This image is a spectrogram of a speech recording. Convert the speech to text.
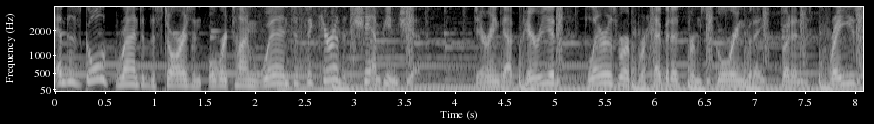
and this goal granted the Stars an overtime win to secure the championship. During that period, players were prohibited from scoring with a foot in the crease,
